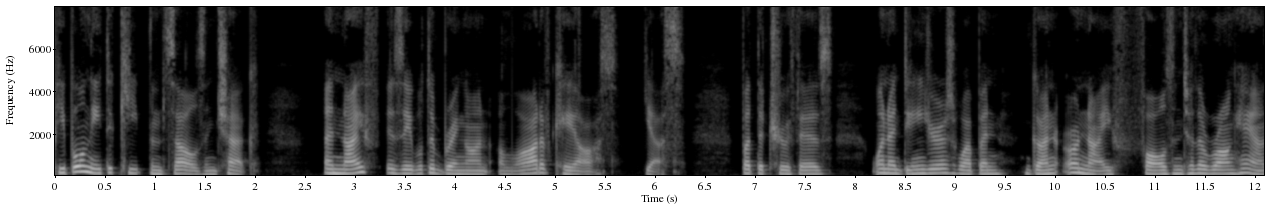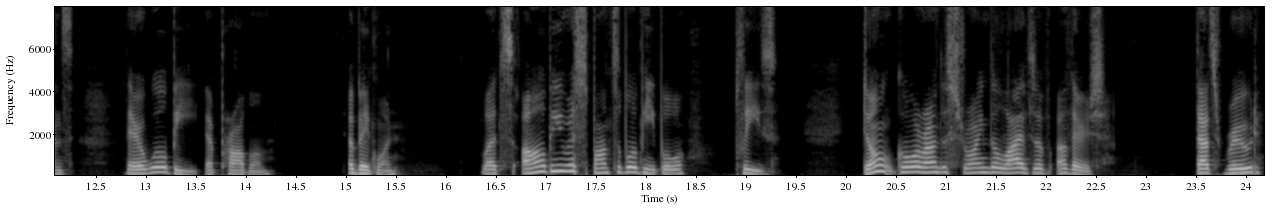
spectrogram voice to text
People need to keep themselves in check. A knife is able to bring on a lot of chaos, yes. But the truth is, when a dangerous weapon, gun or knife, falls into the wrong hands, there will be a problem. A big one. Let's all be responsible people, please. Don't go around destroying the lives of others. That's rude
